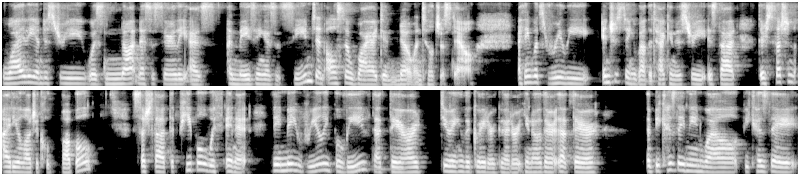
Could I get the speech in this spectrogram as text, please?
why the industry was not necessarily as amazing as it seemed, and also why I didn't know until just now. I think what's really interesting about the tech industry is that there's such an ideological bubble, such that the people within it, they may really believe that they are doing the greater good, or you know, they're that they're that because they mean well, because they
